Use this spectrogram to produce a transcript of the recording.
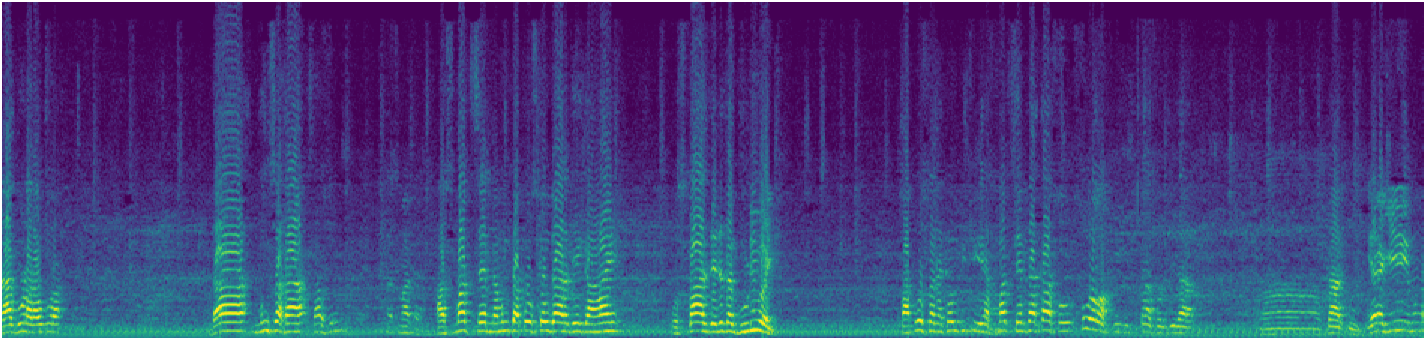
دا ګوړه را وګوره دا موږ څخه تاسو اسمت صاحب نه موږ تاسو کو دار دی غاڼای استاد دې د ګوډي وای تاسو نه کوم چې اسمت صاحب دا تاسو سوره وخت دي تاسو دې دا کار کوو یاره جی موږ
